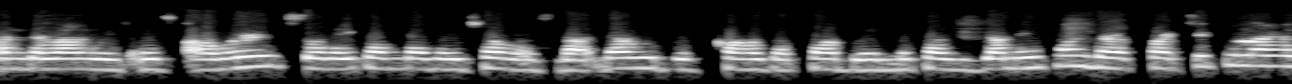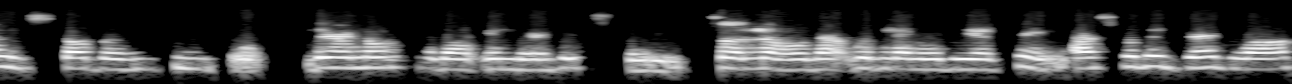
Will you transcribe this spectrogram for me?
and the language is ours, so they can never tell us that. That would just cause a problem because Jamaicans are particularly stubborn people. They're known for that in their history. So no, that would never be a thing. As for the dreadlock,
